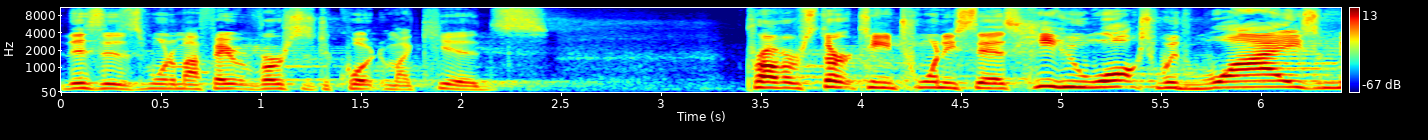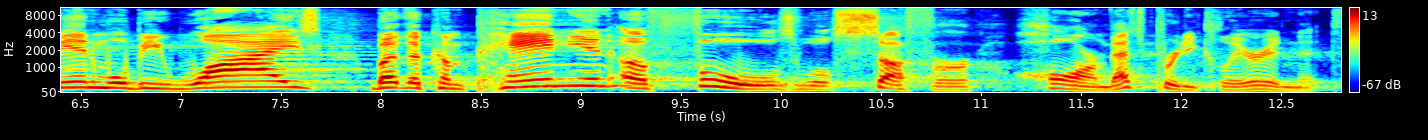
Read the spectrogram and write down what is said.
This is one of my favorite verses to quote to my kids. Proverbs 13 20 says, He who walks with wise men will be wise, but the companion of fools will suffer harm. That's pretty clear, isn't it?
